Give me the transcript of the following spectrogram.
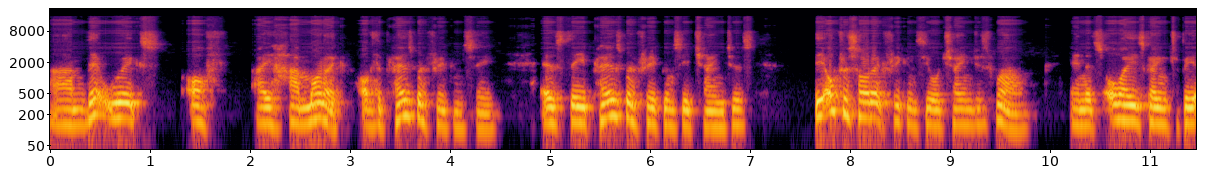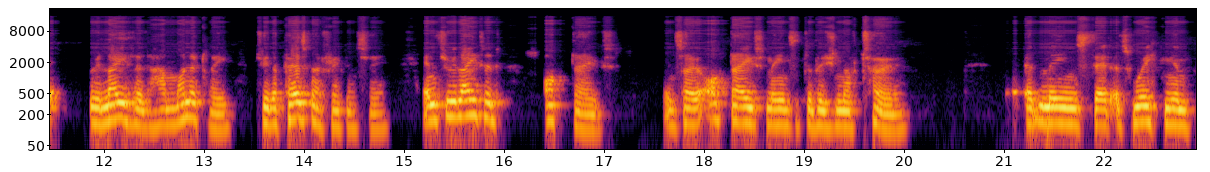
Um, that works off a harmonic of the plasma frequency. As the plasma frequency changes, the ultrasonic frequency will change as well, and it's always going to be related harmonically to the plasma frequency, and it's related octaves. And so octaves means a division of two. It means that it's working in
